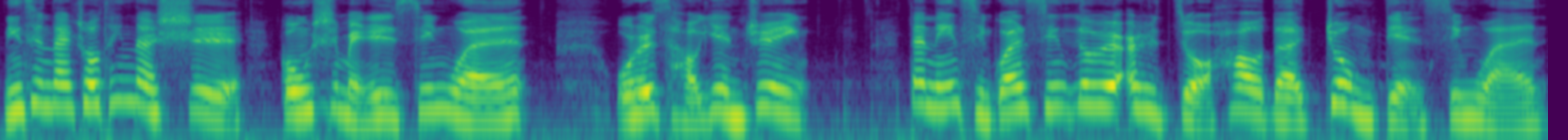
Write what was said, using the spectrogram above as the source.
您现在收听的是《公视每日新闻》，我是曹彦俊，带您请关心六月二十九号的重点新闻。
